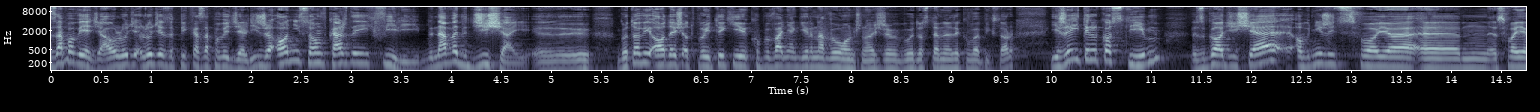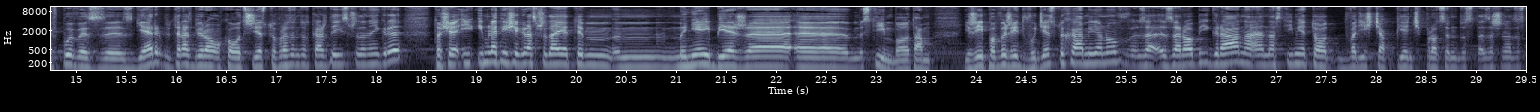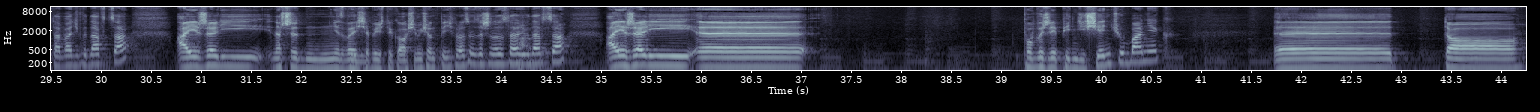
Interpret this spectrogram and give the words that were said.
zapowiedział, ludzie, ludzie z Epika zapowiedzieli, że oni są w każdej chwili, nawet dzisiaj, e, gotowi odejść od polityki kupowania gier na wyłączność, żeby były dostępne tylko w Epic Store. Jeżeli tylko Steam zgodzi się obniżyć swoje, em, swoje wpływy z, z gier, teraz biorą około 30% od każdej sprzedanej gry, to się im lepiej się gra sprzedaje, tym mniej bierze Steam, bo tam jeżeli powyżej 20 chyba milionów za, zarobi gra na, na Steamie, to 25% dosta, zaczyna dostawać wydawca, a jeżeli, znaczy nie 25, tylko 85% zaczyna dostawać wydawca, a jeżeli e, powyżej 50 baniek, e, to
